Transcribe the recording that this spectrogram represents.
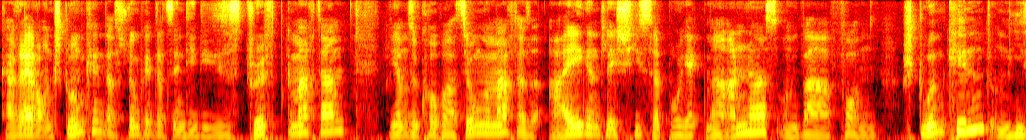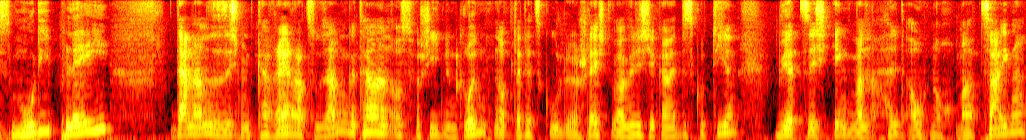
Carrera und Sturmkind, das Sturmkind, das sind die, die dieses Drift gemacht haben. Die haben so Kooperation gemacht. Also eigentlich hieß das Projekt mal anders und war von Sturmkind und hieß Modi Play. Dann haben sie sich mit Carrera zusammengetan, aus verschiedenen Gründen. Ob das jetzt gut oder schlecht war, will ich hier gar nicht diskutieren. Wird sich irgendwann halt auch noch mal zeigen.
